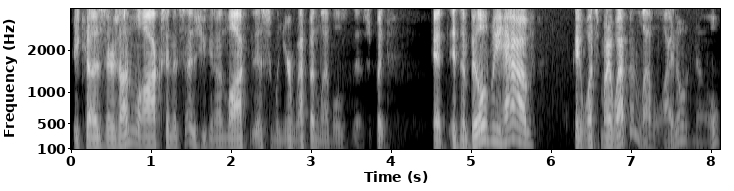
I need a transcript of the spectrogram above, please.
because there's unlocks and it says you can unlock this when your weapon level's this. But at, in the build we have, okay, what's my weapon level? I don't know.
